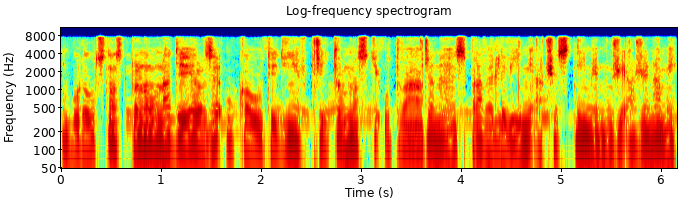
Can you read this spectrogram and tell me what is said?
Budoucnost plnou naděje lze ukout jedině v přítomnosti utvářené spravedlivými a čestnými muži a ženami,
